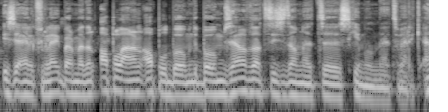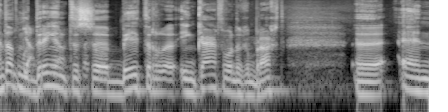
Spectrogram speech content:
is eigenlijk vergelijkbaar met een appel aan een appelboom. De boom zelf, dat is dan het uh, schimmelnetwerk. En dat moet dringend ja, dus, uh, beter eh, in kaart worden gebracht. Uh, en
